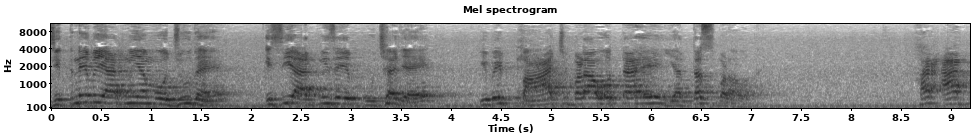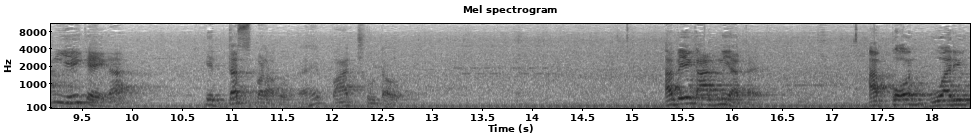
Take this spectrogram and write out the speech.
जितने भी आदमी यहाँ मौजूद हैं इसी आदमी से ये पूछा जाए कि भाई पाँच बड़ा होता है या दस बड़ा होता है? हर आदमी यही कहेगा कि दस बड़ा होता है, पाँच छोटा होता है। अब एक आदमी आता है। आप कौन? बुआरी हो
